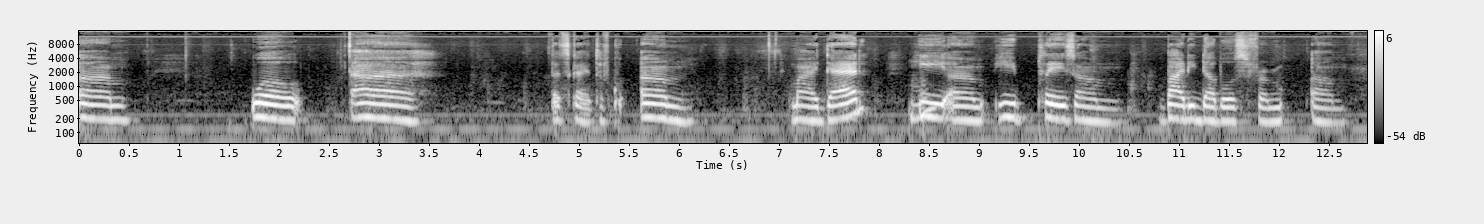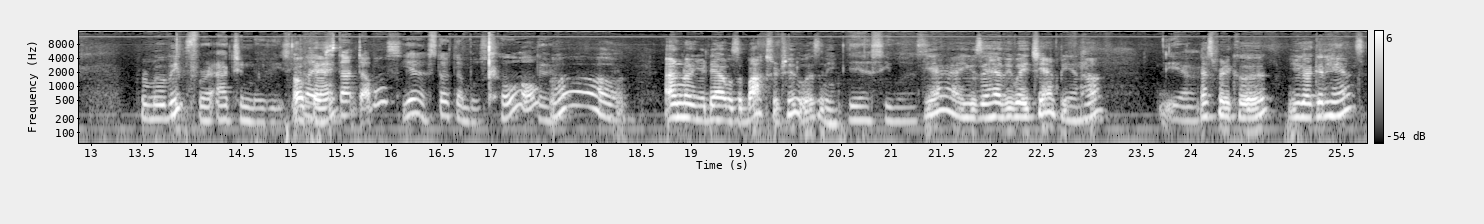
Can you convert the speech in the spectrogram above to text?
Um, well, uh, that's kind of tough. Um, my dad, he um he plays um body doubles for um For movies? for action movies. Okay. Like stunt doubles? Yeah, stunt doubles. Cool. There. Oh, I know your dad was a boxer too, wasn't he? Yes, he was. Yeah, he was a heavyweight champion, huh? Yeah. That's pretty good. You got good hands?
